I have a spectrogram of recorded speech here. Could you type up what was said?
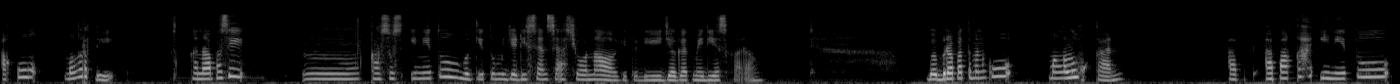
aku mengerti kenapa sih hmm, kasus ini tuh begitu menjadi sensasional gitu di jagat media sekarang. Beberapa temanku mengeluhkan ap apakah ini tuh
